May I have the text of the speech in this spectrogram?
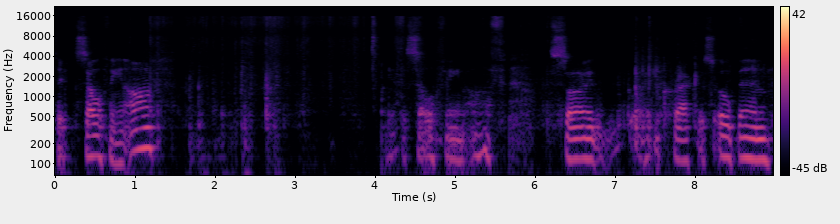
Take the cellophane off. Get the cellophane off the side. Go ahead and crack this open.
